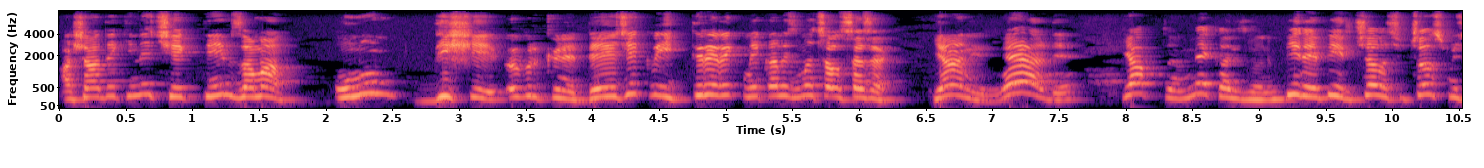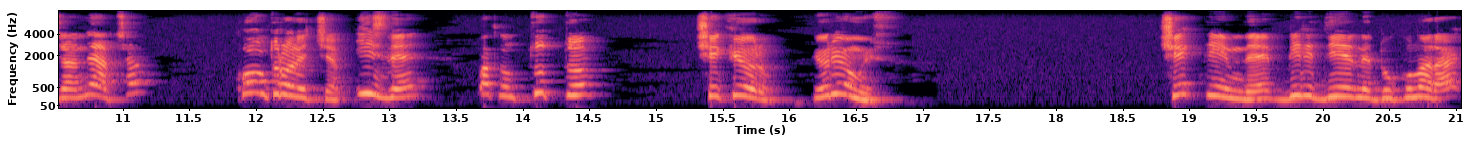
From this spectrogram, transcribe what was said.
Aşağıdakini çektiğim zaman onun dişi öbürküne değecek ve ittirerek mekanizma çalışacak. Yani realde yaptığım mekanizmanın birebir çalışıp çalışmayacağını ne yapacağım? Kontrol edeceğim. İzle. Bakın tuttum. Çekiyorum. Görüyor muyuz? Çektiğimde biri diğerine dokunarak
